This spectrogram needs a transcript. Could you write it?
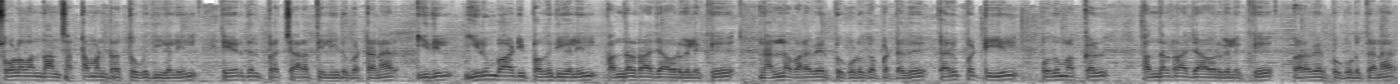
சோழவந்தான் சட்டமன்ற தொகுதிகளில் தேர்தல் பிரச்சாரத்தில் ஈடுபட்டனர். இதில் இரும்பாடி பகுதிகளில் பந்தல்ராஜா அவர்களுக்கு நல்ல வரவேற்பு கொடுக்கப்பட்டது. கருப்பட்டியில் பொதுமக்கள் பந்தல்ராஜா அவர்களுக்கு வரவேற்பு கொடுத்தனர்.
